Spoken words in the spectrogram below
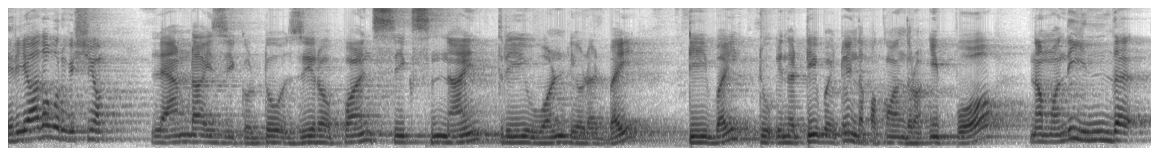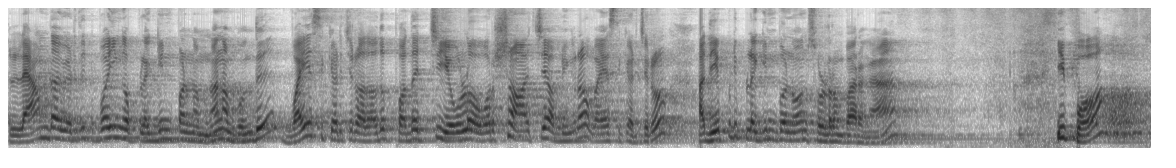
தெரியாத ஒரு விஷயம். Lambda is equal to zero point six nine three one divided by t by two இந்த டி பை டூ இந்த பக்கம் வந்துடும் இப்போது நம்ம வந்து இந்த லேம்டாவை எடுத்துகிட்டு போய் இங்கே ப்ளக்இன் பண்ணோம்னா நமக்கு வந்து வயசு கிடச்சிரும். அதாவது புதைச்சி எவ்வளோ வருஷம் ஆச்சு அப்படிங்கிற வயசு கிடச்சிரும். அது எப்படி ப்ளக்இன் பண்ணுவோம்னு சொல்கிறோம் பாருங்கள் இப்போது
